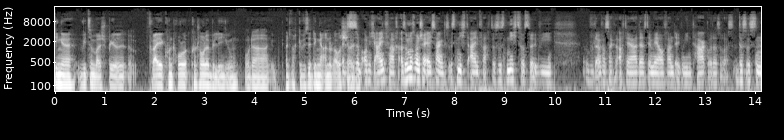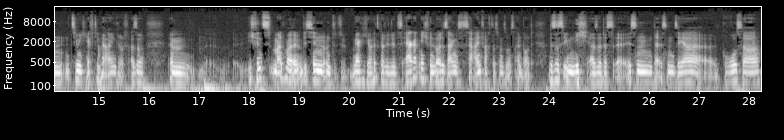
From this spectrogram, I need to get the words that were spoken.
Dinge wie zum Beispiel äh, freie Control Controller-Belegung oder einfach gewisse Dinge an- und ausschalten. Das ist aber auch nicht einfach. Also muss man schon ehrlich sagen, das ist nicht einfach. Das ist nichts, was du irgendwie, wo du einfach sagst, ach ja, da ist der Mehraufwand irgendwie ein Tag oder sowas. Das ist ein ziemlich heftiger Eingriff. Also ähm, ich finde es manchmal ein bisschen, und merke ich auch jetzt gerade wieder, das ärgert mich, wenn Leute sagen, das ist sehr einfach, dass man sowas einbaut. Und das ist eben nicht. Also das äh, ist ein, da ist ein sehr äh, großer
